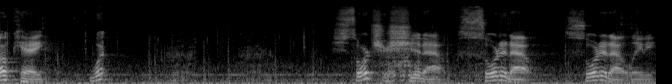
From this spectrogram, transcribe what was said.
Okay. What? Sort your shit out. Sort it out. Sort it out, lady.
